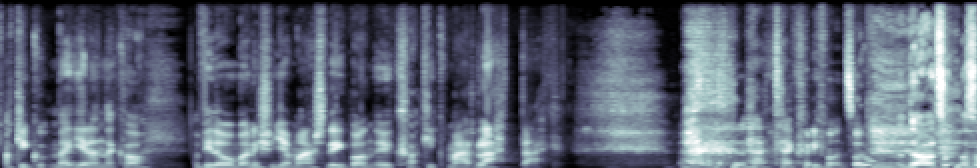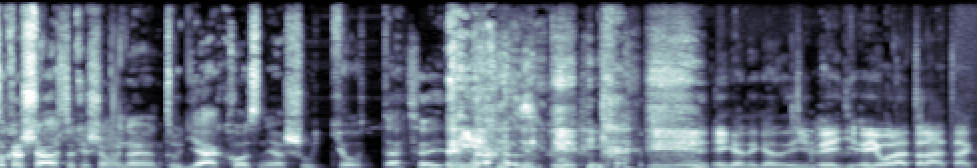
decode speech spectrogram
akik megjelennek a videóban is, ugye a másodikban, ők, akik már látták látták a ribancot. De az, azok a srácok is amúgy nagyon tudják hozni a sutyót, tehát hogy igen, az... igen, igen, igen így, így jól eltalálták.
